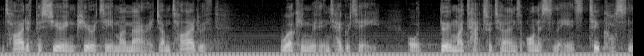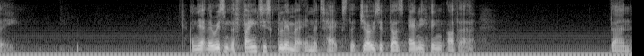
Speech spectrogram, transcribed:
I'm tired of pursuing purity in my marriage. I'm tired with working with integrity or doing my tax returns honestly. It's too costly. And yet, there isn't the faintest glimmer in the text that Joseph does anything other than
